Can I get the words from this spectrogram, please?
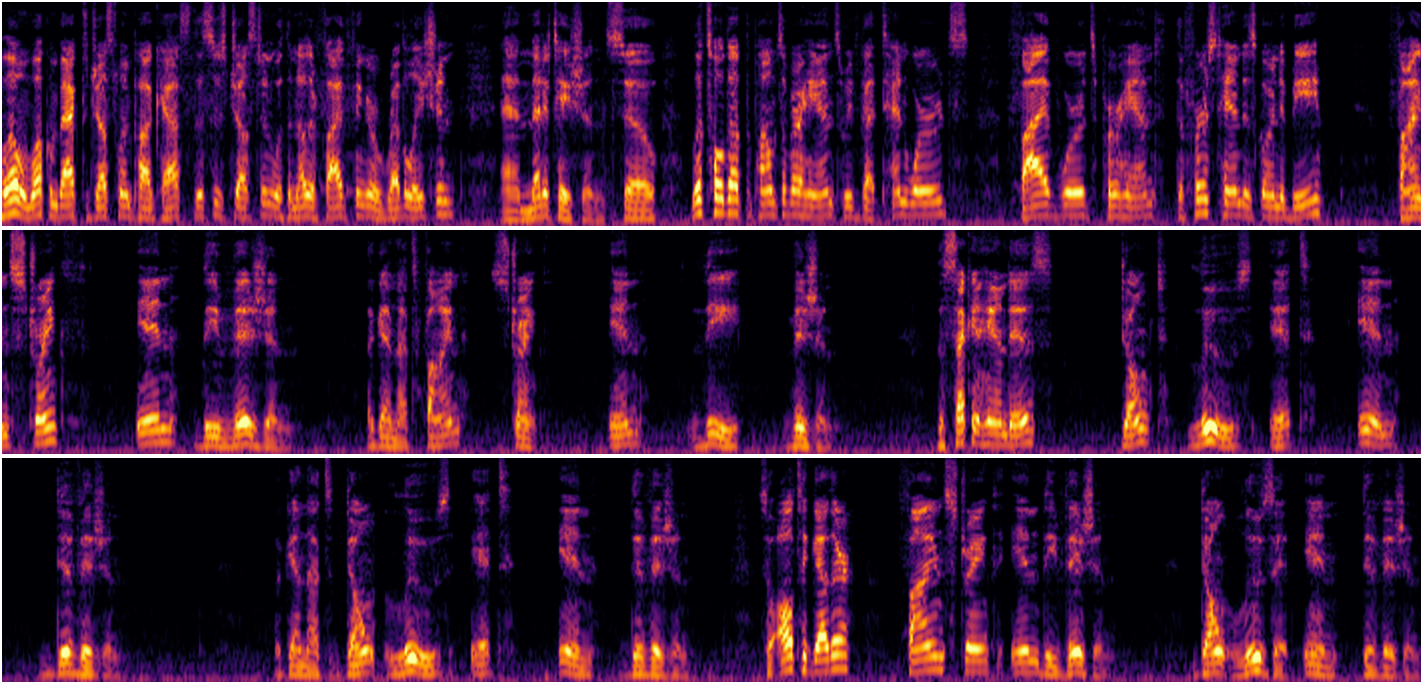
Hello and welcome back to Just Wen Podcast. This is Justin with another five finger revelation and meditation. So let's hold out the palms of our hands. We've got 10 words, five words per hand. The first hand is going to be find strength in the vision. Again, that's find strength in the vision. The second hand is don't lose it in division. Again, that's don't lose it in division. So, altogether, find strength in the vision. Don't lose it in division.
